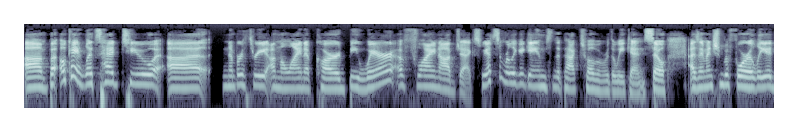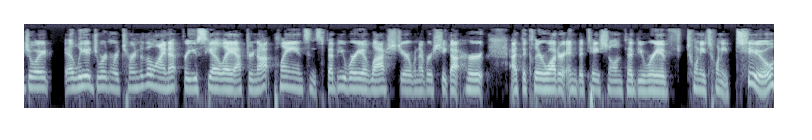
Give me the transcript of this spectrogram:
Um, but okay, let's head to uh, number three on the lineup card. Beware of flying objects. We had some really good games in the Pac 12 over the weekend. So, as I mentioned before, Joy- Leah Jordan returned to the lineup for UCLA after not playing since February of last year, whenever she got hurt at the Clearwater Invitational in February of 2022.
